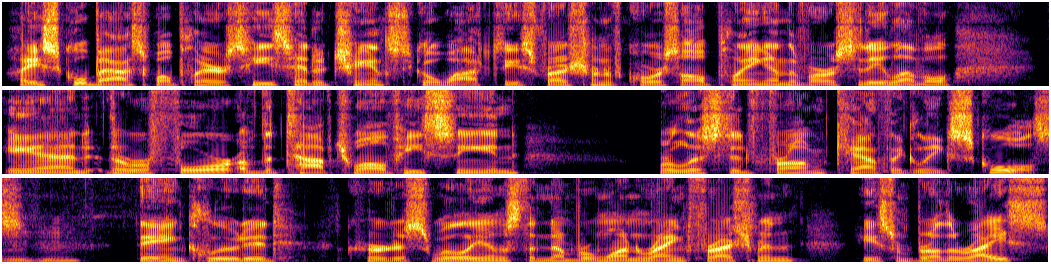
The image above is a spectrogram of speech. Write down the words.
high school basketball players he's had a chance to go watch. These freshmen, of course, all playing on the varsity level, and there were four of the top 12 he's seen were listed from Catholic League schools. They included Curtis Williams, the number one ranked freshman. He's from Brother Rice.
